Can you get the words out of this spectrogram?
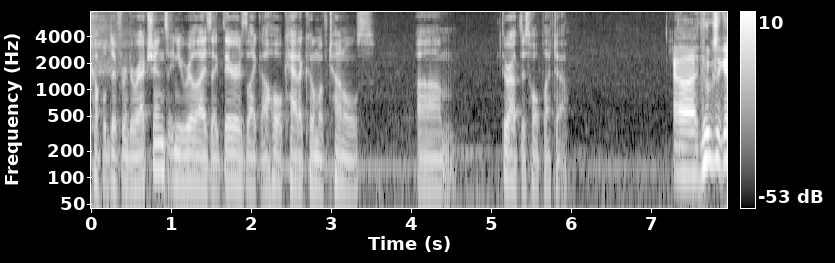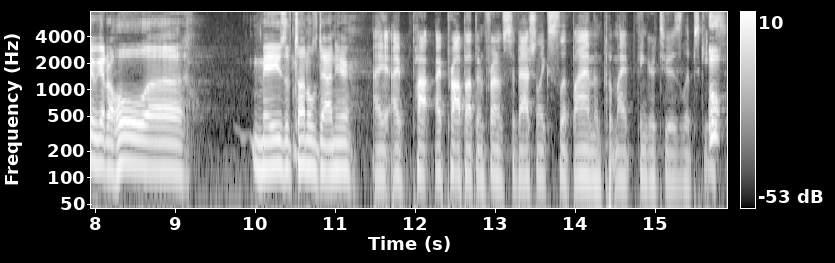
couple different directions, and you realize like there's like a whole catacomb of tunnels, um, throughout this whole plateau. uh, it looks like we got a whole uh, maze of tunnels down here. I I pop I prop up in front of Sebastian, like slip by him, and put my finger to his lips keys.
